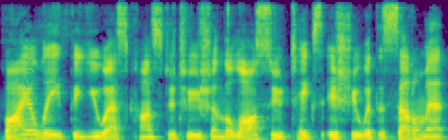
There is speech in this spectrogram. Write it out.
violate the U.S. Constitution. The lawsuit takes issue with the settlement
